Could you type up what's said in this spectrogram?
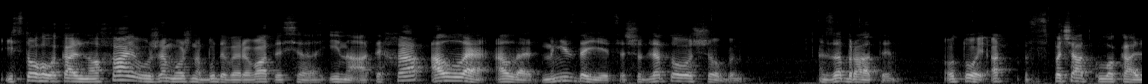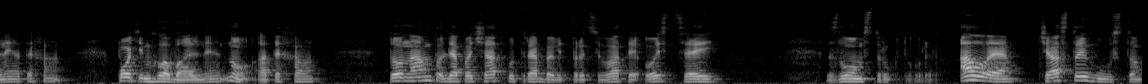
І з того локального хаю вже можна буде вириватися і на АТХ. Але, але мені здається, що для того, щоб забрати отой а- спочатку локальний АТХ, потім глобальний, ну, АТХ, то нам для початку треба відпрацювати ось цей злом структури. Але часто і густо,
